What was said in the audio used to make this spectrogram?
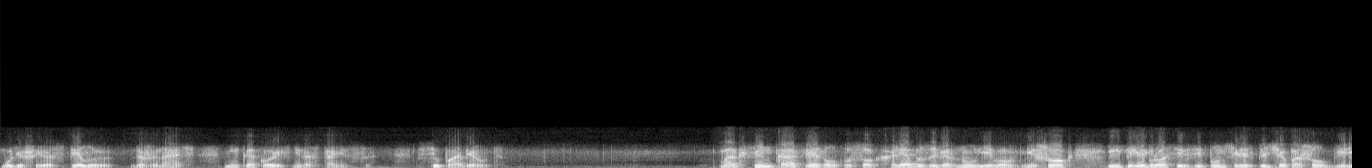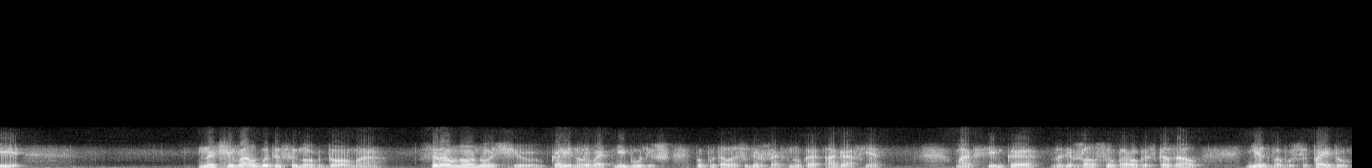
Будешь ее спелую дожинать, никакой не достанется. Всю пооберут. Максимка отрезал кусок хлеба, завернул его в мешок и, перебросив зипун через плечо, пошел к двери. «Ночевал бы ты, сынок, дома. Все равно ночью калину рвать не будешь», — попыталась удержать внука Агафья. Максимка задержался у порога, сказал, «Нет, бабуся, пойду.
